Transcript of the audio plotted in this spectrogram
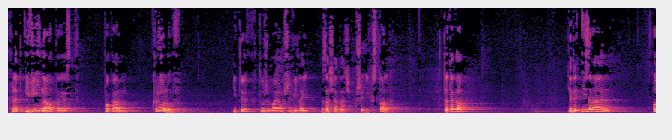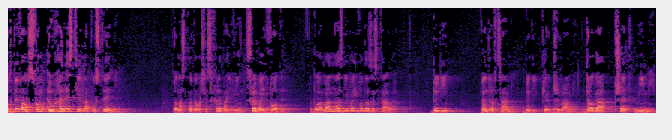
Chleb i wino to jest pokarm królów i tych, którzy mają przywilej zasiadać przy ich stole. Dlatego, kiedy Izrael odbywał swą Eucharystię na pustyni, to ona składała się z chleba i, win, z chleba i wody. To była manna z nieba i woda ze skały. Byli wędrowcami, byli pielgrzymami, droga przed nimi.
